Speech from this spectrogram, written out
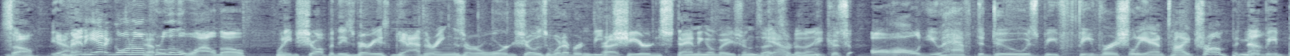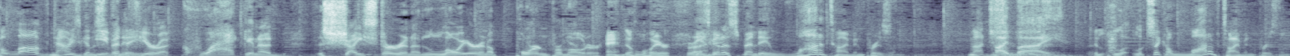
So, yeah. Man, he had it going on Yep. for a little while though. When he'd show up at these various gatherings or award shows or whatever, and be Right. cheered, standing ovations, that yeah, sort of thing. Because all you have to do is be feverishly anti-Trump, and Now- you'll be beloved. now he's gonna even if a- you're a quack and a shyster and a lawyer and a porn promoter. and a lawyer. Right. He's going to spend a lot of time in prison. Not just a Bye-bye. bit. It lo- looks like a lot of time in prison.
